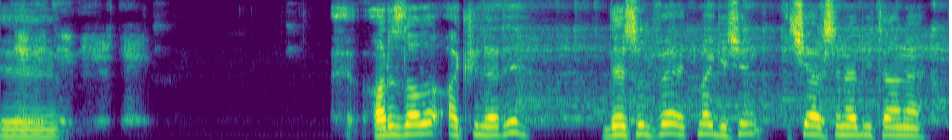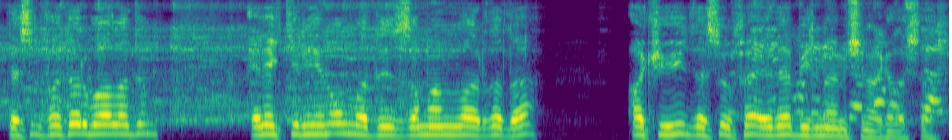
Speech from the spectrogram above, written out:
Ee, TRT1'de. arızalı aküleri desulfe etmek için içerisine bir tane desulfatör bağladım. Elektriğin olmadığı zamanlarda da aküyü desulfe edebilmem için arkadaşlar.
